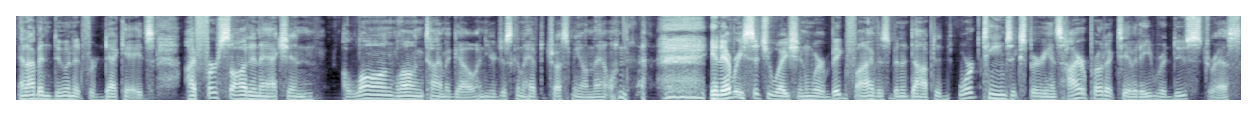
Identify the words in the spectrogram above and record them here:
and I've been doing it for decades. I first saw it in action a long, long time ago, and you're just going to have to trust me on that one. In every situation where Big Five has been adopted, work teams experience higher productivity, reduced stress,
